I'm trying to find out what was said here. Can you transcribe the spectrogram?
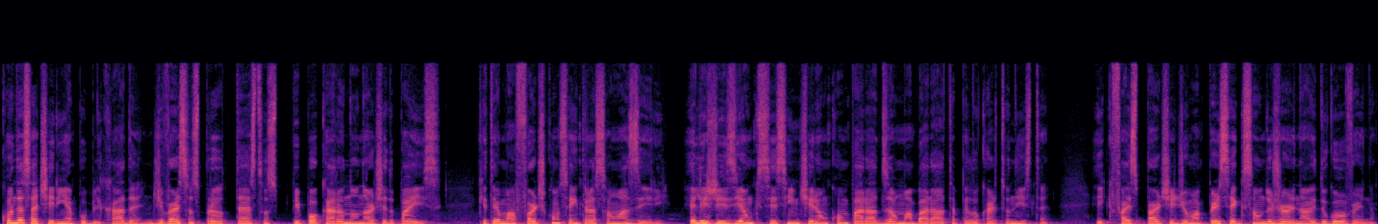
Quando essa tirinha é publicada, diversos protestos pipocaram no norte do país, que tem uma forte concentração azeri. Eles diziam que se sentiram comparados a uma barata pelo cartunista e que faz parte de uma perseguição do jornal e do governo.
